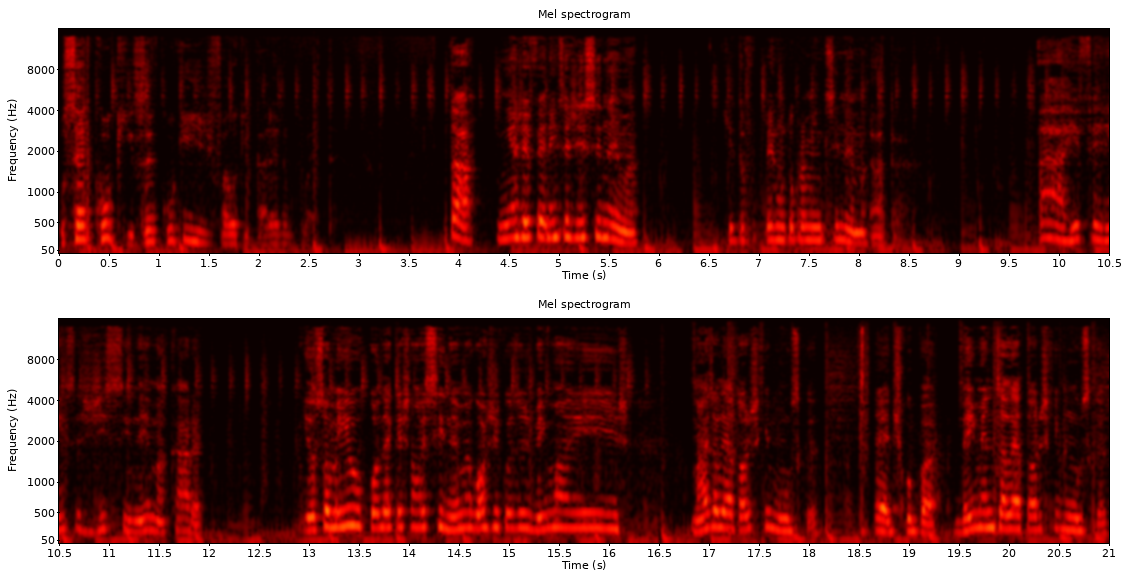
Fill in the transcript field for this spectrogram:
O Sam Cooke, o Sam Cooke falou que o cara era um poeta. Tá, minhas referências de cinema. Que tu perguntou pra mim de cinema. Ah, tá. Ah, referências de cinema, cara. Eu sou meio. Quando é questão de cinema, eu gosto de coisas bem mais. Mais aleatórias que música. É, desculpa. Bem menos aleatórias que música.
